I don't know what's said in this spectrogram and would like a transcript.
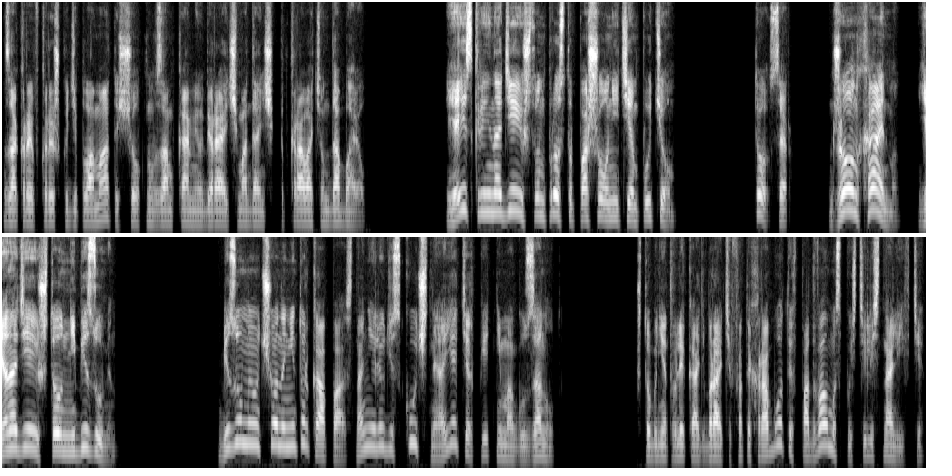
Закрыв крышку дипломата, щелкнув замками, убирая чемоданчик под кровать, он добавил. «Я искренне надеюсь, что он просто пошел не тем путем». «То, сэр?» «Джон Хайнман. Я надеюсь, что он не безумен. Безумные ученые не только опасны, они люди скучные, а я терпеть не могу зануд. Чтобы не отвлекать братьев от их работы, в подвал мы спустились на лифте.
